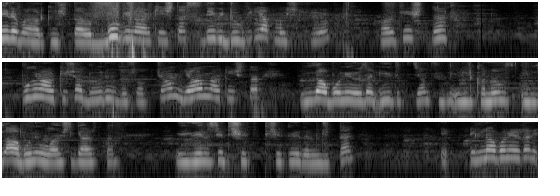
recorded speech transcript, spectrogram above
merhaba arkadaşlar. Bugün arkadaşlar size bir duyuru yapmak istiyorum. Arkadaşlar bugün arkadaşlar duyuru videosu atacağım. Yarın arkadaşlar 50 abone özel iyi atacağım. Çünkü 50 kanalımız 50 abone ulaştı gerçekten. İlgileriniz için teşekkür, teşekkür ederim cidden. E, 50 abone özel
